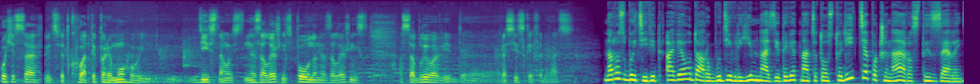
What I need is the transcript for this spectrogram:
Хочеться відсвяткувати перемогу і дійсно ось незалежність, повну незалежність, особливо від е, Російської Федерації. На розбитій від авіаудару будівлі гімназії 19 століття починає рости зелень.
